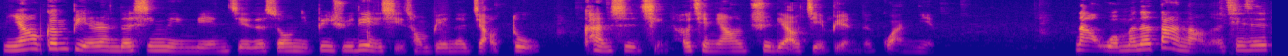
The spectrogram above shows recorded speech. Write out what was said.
你要跟别人的心灵连接的时候，你必须练习从别人的角度看事情，而且你要去了解别人的观念。那我们的大脑呢，其实。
